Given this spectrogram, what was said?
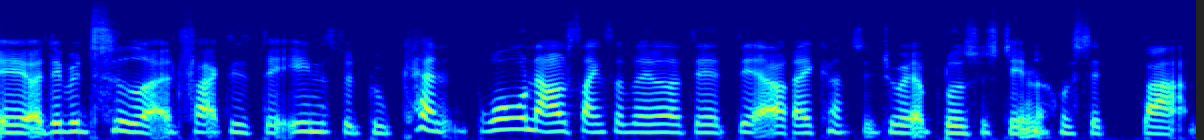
Øh, og det betyder, at faktisk det eneste, du kan bruge navlestrengsceller, det, det er at rekonstituere blodsystemet hos et barn.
